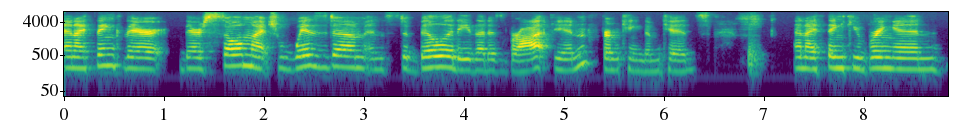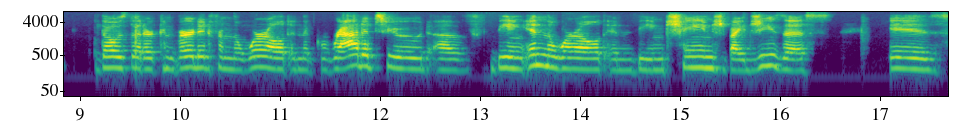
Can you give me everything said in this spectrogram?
and I think there there's so much wisdom and stability that is brought in from Kingdom kids, and I think you bring in those that are converted from the world and the gratitude of being in the world and being changed by Jesus is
